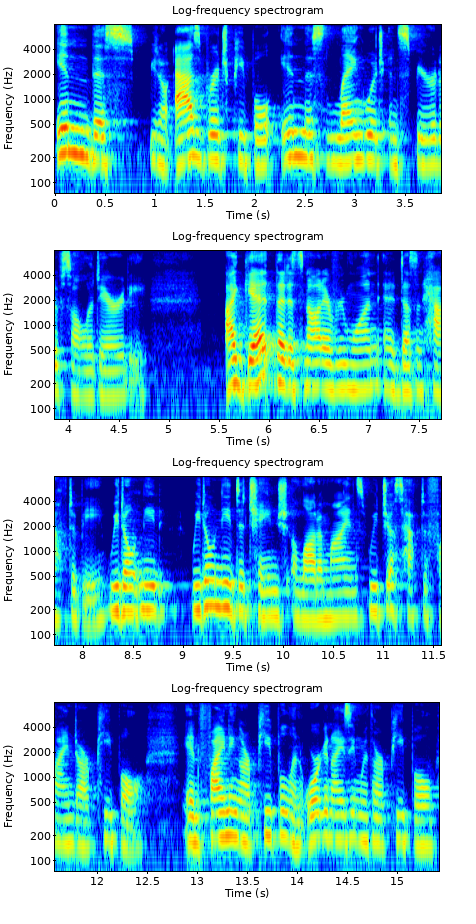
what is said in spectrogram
in this, you know, as bridge people, in this language and spirit of solidarity. I get that it's not everyone and it doesn't have to be. We don't need we don't need to change a lot of minds. We just have to find our people. And finding our people and organizing with our people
